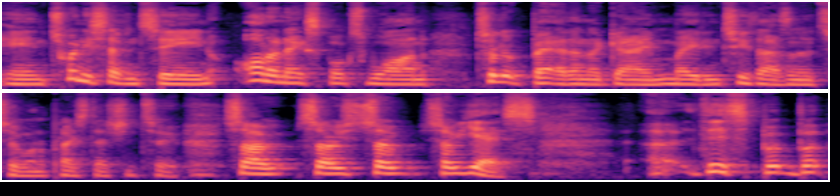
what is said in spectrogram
in 2017 on an Xbox One to look better than a game made in 2002 on a PlayStation 2. So so so so yes. Uh, this, but but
